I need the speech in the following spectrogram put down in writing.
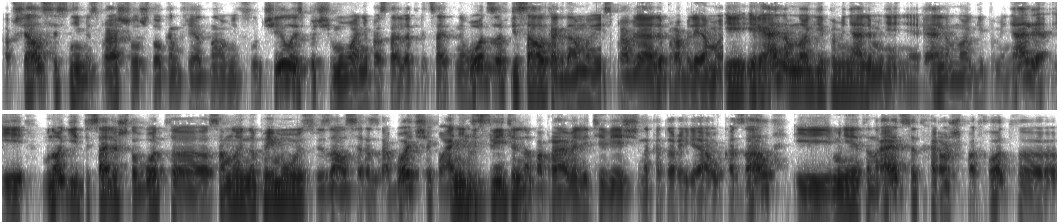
общался с ними, спрашивал, что конкретно у них случилось, почему они поставили отрицательный отзыв, писал, когда мы исправляли проблемы. И, и реально многие поменяли мнение, реально многие поменяли, и многие писали, что вот э, со мной напрямую связался разработчик, они действительно поправили те вещи, на которые я указал, и мне это нравится, это хороший подход, э,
